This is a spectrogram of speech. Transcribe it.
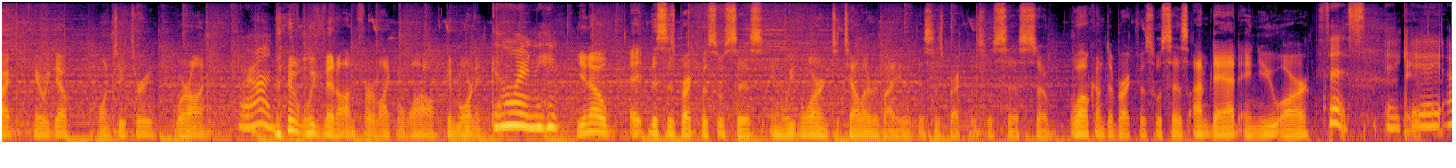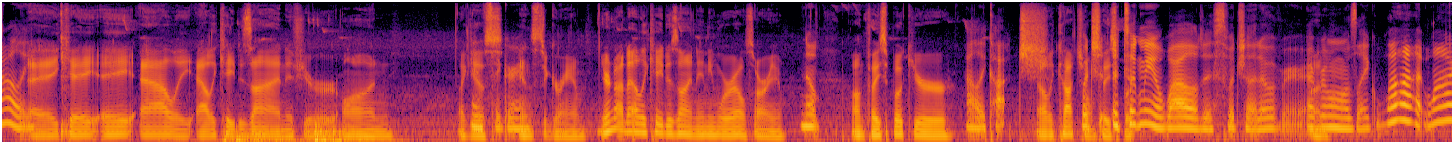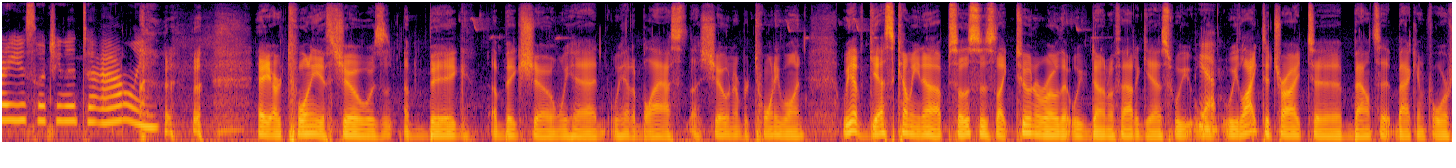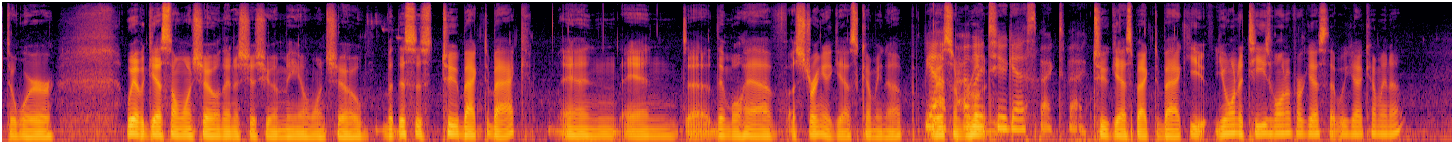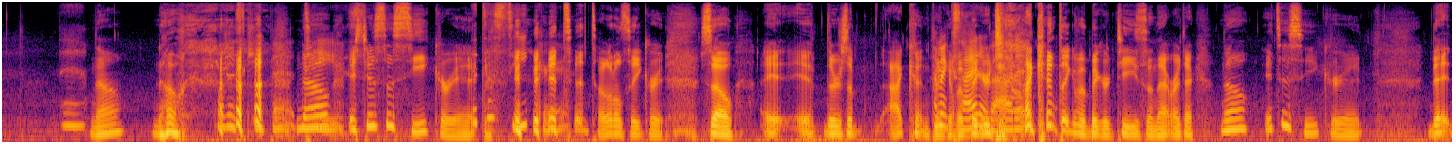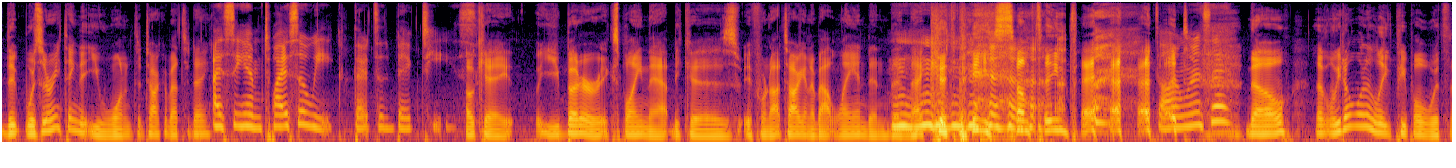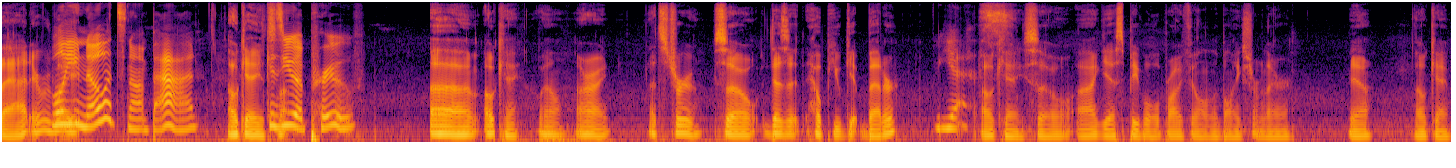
All right, here we go. One, two, three. We're on. We're on. We've been on for like a while. Good morning. Good morning. You know, it, this is Breakfast with Sis, and we've learned to tell everybody that this is Breakfast with Sis. So, welcome to Breakfast with Sis. I'm Dad, and you are Sis, aka eh, Allie. AKA Allie, Allie K Design. If you're on, I guess Instagram. Instagram. You're not Allie K Design anywhere else, are you? Nope. On Facebook, you're Allie Koch. Ali Koch Which on Facebook. it took me a while to switch that over. Everyone was like, "What? Why are you switching it to Ali?" Hey, our twentieth show was a big, a big show. We had we had a blast. Uh, show number twenty one. We have guests coming up, so this is like two in a row that we've done without a guest. We Yeah. we, we like to try to bounce it back and forth to where we have a guest on one show, and then it's just you and me on one show. But this is two back to back, and and uh, then we'll have a string of guests coming up. We yeah, have some probably really- two guests back to back. two guests back to back. You you want to tease one of our guests that we got coming up? Eh, No, no, I'll just keep it. no. teased. It's just a secret. It's a secret. it's a total secret. So i if there's a, I couldn't I'm think of a bigger. te- I couldn't think of a bigger tease than that right there. No, it's a secret. Th- th- was there anything that you wanted to talk about today? I see him twice a week. That's a big tease. Okay, you better explain that because if we're not talking about Landon, then that could be something bad. That's all I'm gonna say. No, we don't want to leave people with that. Everybody. Well, you know it's not bad okay, because you approve. Uh, okay. Well, all right. That's true. So, does it help you get better? Yes. Okay. So, I guess people will probably fill in the blanks from there. Yeah. Okay.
